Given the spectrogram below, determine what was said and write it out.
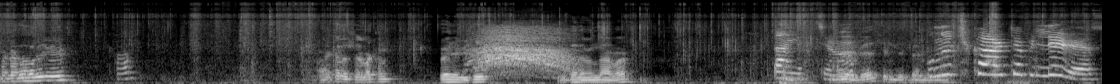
Makas alabilir miyim? Al. Arkadaşlar bakın. Böyle bir şey. Burada da bunlar var. Ben yapacağım. Evet şimdi ben Bunu çıkartabiliriz.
